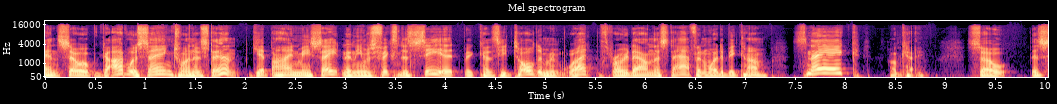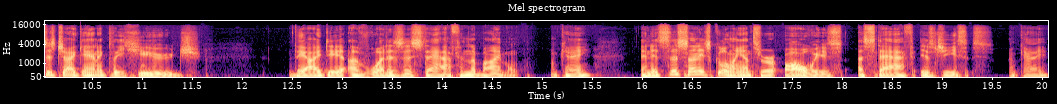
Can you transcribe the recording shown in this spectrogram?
And so God was saying to an extent, "Get behind me, Satan," and he was fixing to see it because he told him, "What? Throw down the staff, and what did it become? Snake." Okay, so this is gigantically huge the idea of what is a staff in the Bible, okay? And it's the Sunday school answer always a staff is Jesus, okay?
